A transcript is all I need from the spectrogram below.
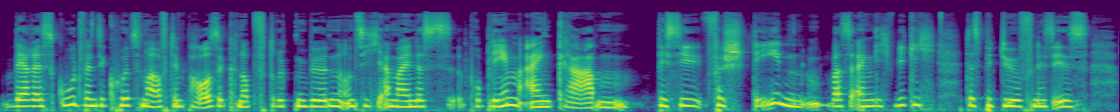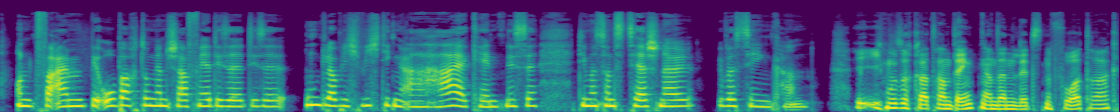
wäre es gut, wenn Sie kurz mal auf den Pauseknopf drücken würden und sich einmal in das Problem eingraben bis sie verstehen, was eigentlich wirklich das Bedürfnis ist. Und vor allem Beobachtungen schaffen ja diese, diese unglaublich wichtigen Aha-Erkenntnisse, die man sonst sehr schnell übersehen kann. Ich muss auch gerade dran denken an deinen letzten Vortrag,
